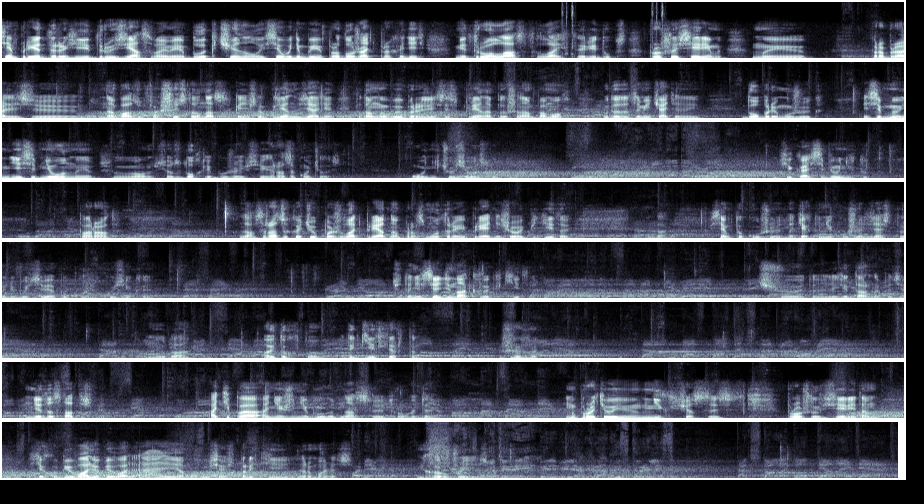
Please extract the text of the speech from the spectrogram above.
Всем привет, дорогие друзья, с вами Black Channel, и сегодня будем продолжать проходить метро Last Light Redux. В прошлой серии мы, пробрались э, на базу фашистов, нас, конечно, в плен взяли, потом мы выбрались из плена, потому что нам помог вот этот замечательный, добрый мужик. Если бы если бы не он, мы все сдохли бы уже, и все, игра закончилась. О, ничего себе, слуха. Нифига себе у них тут парад. Да, сразу хочу пожелать приятного просмотра и приятнейшего аппетита. Да. Всем, кто кушает. Для тех, кто не кушает, взять что-нибудь себе покушать вкусненькое. Что-то они все одинаковые какие-то. Чё это? Легендарный подзем. Ну да. А это кто? Это Гитлер там? Недостаточно. А типа они же не будут нас э, трогать, да? Мы против них сейчас из прошлых серий там всех убивали, убивали. А, я могу сейчас пройти нормально все. Нехорошее есть.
